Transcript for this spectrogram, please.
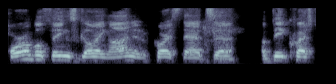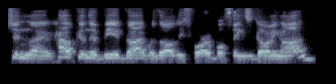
horrible things going on. And of course, that's a, a big question like, how can there be a God with all these horrible things going on?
